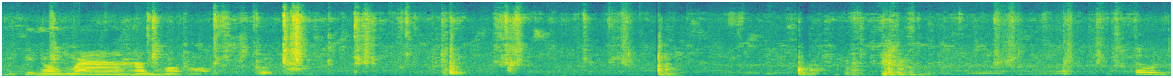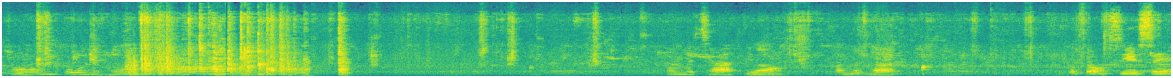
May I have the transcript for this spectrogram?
นี่พี่น้องมาหันหัวหอมต้นหอมต้นหอมต้นหอมธรรมชาติพี่น้องธรรมชาติ ก็ต้องเสียแซง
